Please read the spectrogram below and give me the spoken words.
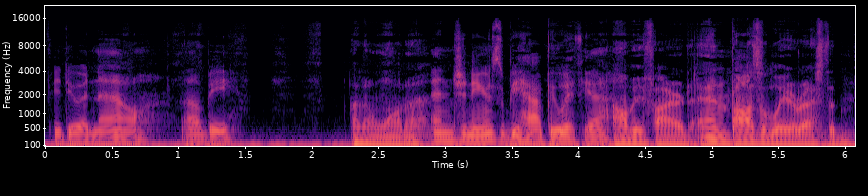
if you do it now. That'll be I don't want to. Engineers would be happy with you. I'll be fired and possibly arrested.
